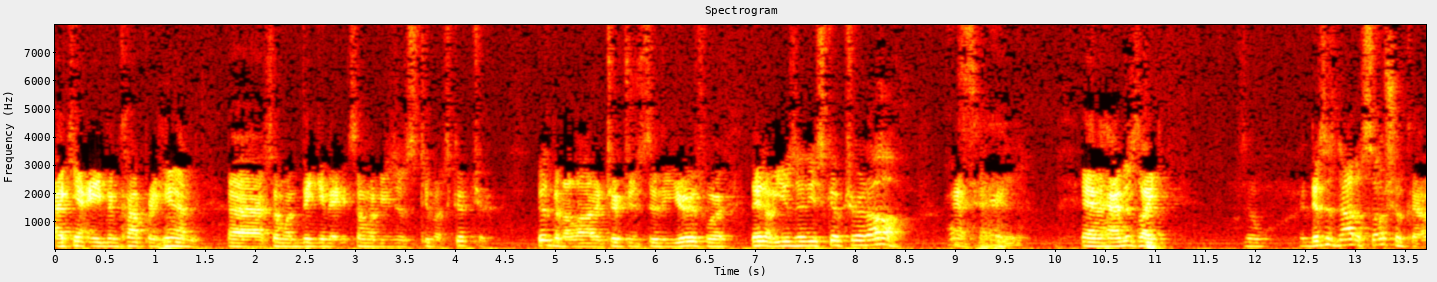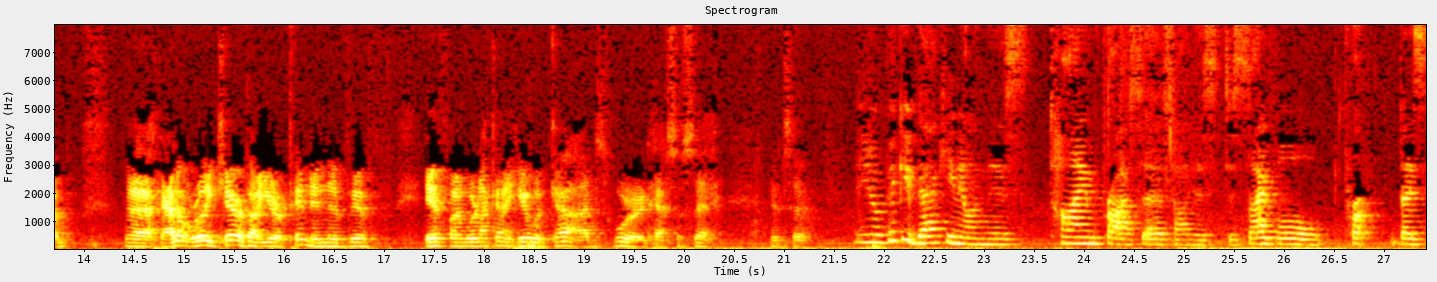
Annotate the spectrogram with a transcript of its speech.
I can't even comprehend uh, someone thinking that someone uses too much scripture. There's been a lot of churches through the years where they don't use any scripture at all. That's scary. And I'm just like, so this is not a social club. Uh, I don't really care about your opinion if if, if we're not going to hear what God's word has to say. And so, you know, piggybacking on this time process, on this disciple pro, this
